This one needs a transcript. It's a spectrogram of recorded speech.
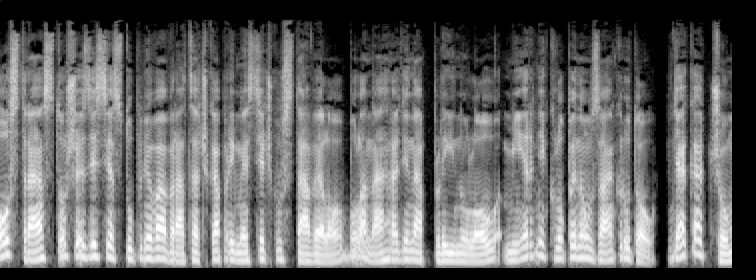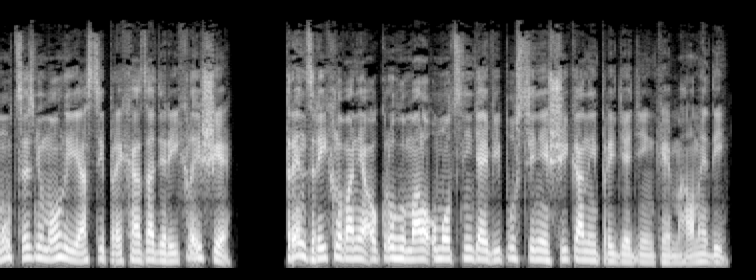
Ostrá 160 stupňová vracačka pri mestečku Stavelo bola nahradená plínulou, mierne klopenou zákrutou, vďaka čomu cez ňu mohli jazdci prechádzať rýchlejšie. Trend zrýchlovania okruhu malo umocniť aj vypustenie šikany pri dedinke Malmedy.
